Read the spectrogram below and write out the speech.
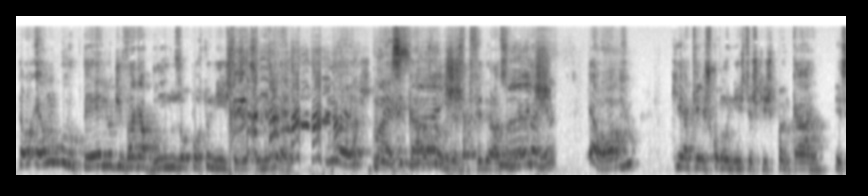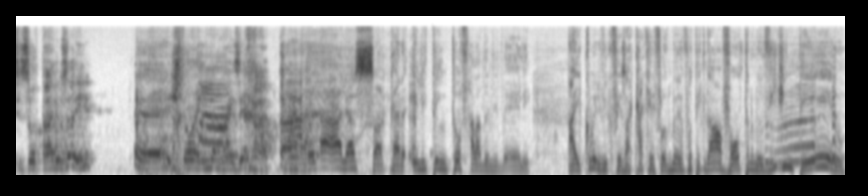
Então é um grupelho de vagabundos oportunistas esse MBL. Mas, nesse caso, da Universidade Federal de Santa mas- Catarina, é óbvio que aqueles comunistas que espancaram esses otários aí é, estão ainda mais errados. Cara, Então, olha só, cara, ele tentou falar do MBL. Aí, como ele viu que fez a caca, ele falou: Mano, eu vou ter que dar uma volta no meu vídeo inteiro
